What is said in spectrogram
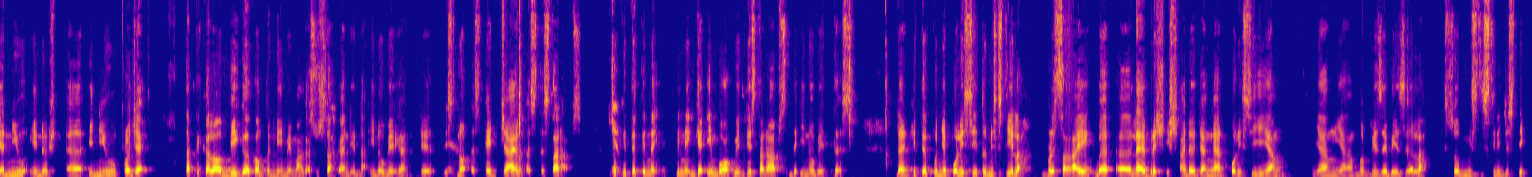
a new uh, a new project. Tapi kalau bigger company memang agak susah kan dia nak innovate kan. Dia yeah. not as agile as the startups. So yeah. kita kena kena get involved with the startups, the innovators. Dan kita punya polisi tu mestilah bersaing, ber, uh, leverage each other. Jangan polisi yang yang yang berbeza-beza lah. So mesti synergistic.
